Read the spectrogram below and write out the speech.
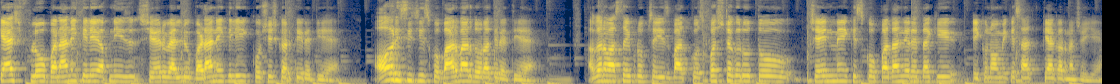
कैश फ्लो बनाने के लिए अपनी शेयर वैल्यू बढ़ाने के लिए कोशिश करती रहती है और इसी चीज़ को बार बार दोहराती रहती है। अगर वास्तविक रूप से इस बात को स्पष्ट करूँ तो चेन में किसको पता नहीं रहता कि इकोनॉमी के साथ क्या करना चाहिए।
